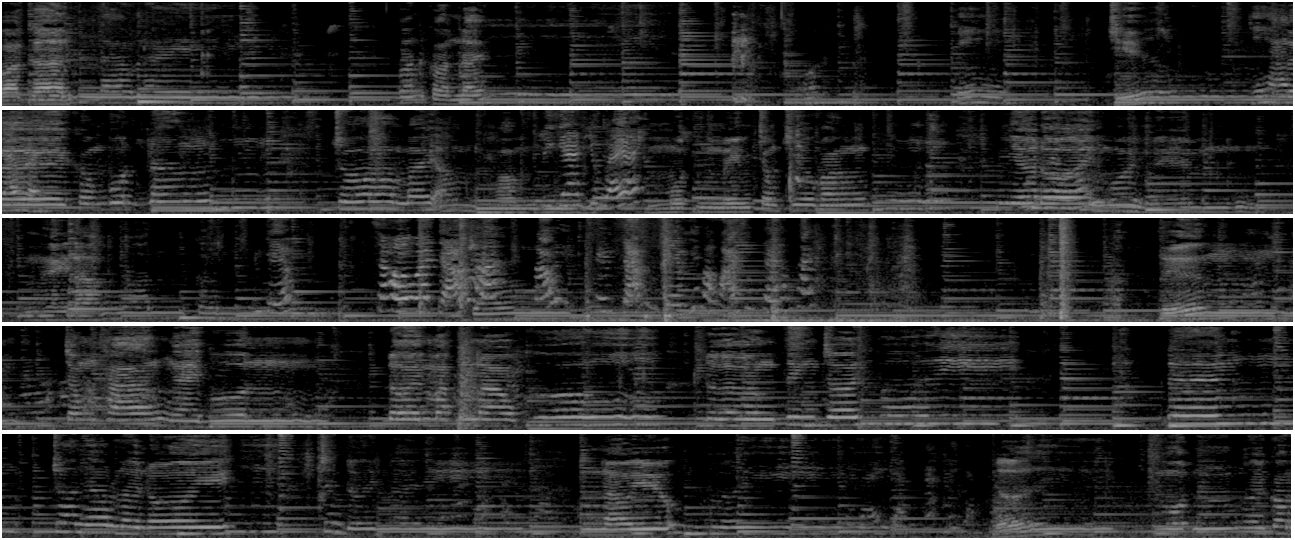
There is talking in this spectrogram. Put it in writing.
và cơn đau này vẫn còn đấy. Chị chiều về không buồn nắng cho mây âm thầm một mình trong chiều vắng nhớ đôi qua nói kêu chở kèo với bà ngoại xuống kèo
